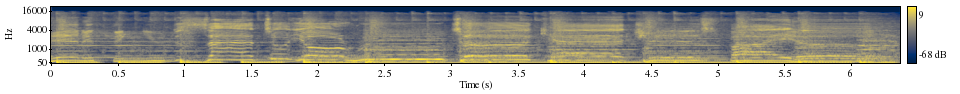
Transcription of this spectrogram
Anything you desire till your router catches fire.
